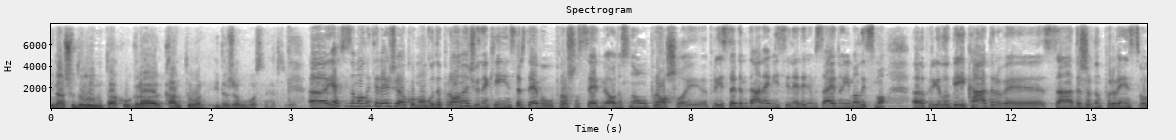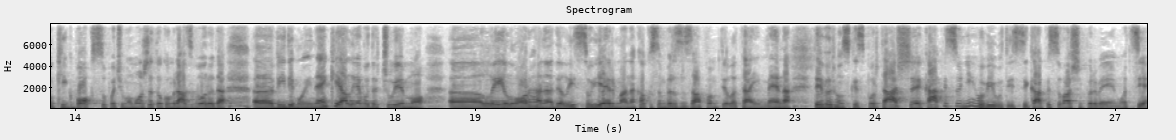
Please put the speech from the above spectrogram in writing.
i našu dolinu, tako grad, kanton i državu Bosne i Hercegovine. Ja ću zamoliti režiju ako mogu da pronađu neke inserte, evo u prošlo sedmi, odnosno u prošloj, e, prije sedem dana emisiji Nedeljom zajedno imali smo e, priloge i kadrove sa državnog prvenstva u kickboksu, pa ćemo možda tokom razgovora da e, vidimo i neke, ali evo da čujemo Lejlu Orhana, Delisu Jermana, kako sam brzo zapamtila ta imena, te vrhunske sportaše, kakvi su njihovi utisci, kakve su vaše prve emocije,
